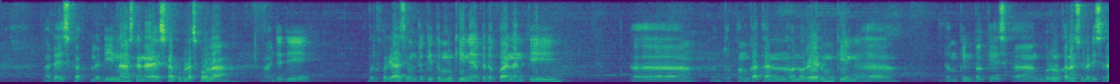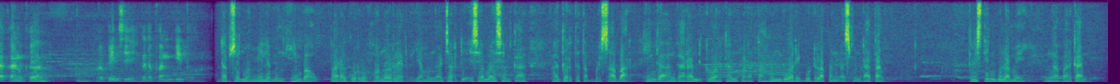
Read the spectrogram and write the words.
ada SK kepala dinas dan ada SK kepala sekolah. Nah, jadi bervariasi untuk itu mungkin ya ke depan nanti uh, untuk pengangkatan honorer mungkin uh, kita mungkin pakai SK gubernur karena sudah diserahkan ke provinsi ke depan begitu. Dapson memilih menghimbau para guru honorer yang mengajar di SMA SMK agar tetap bersabar hingga anggaran dikeluarkan pada tahun 2018 mendatang. Christine Bulamei mengabarkan.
